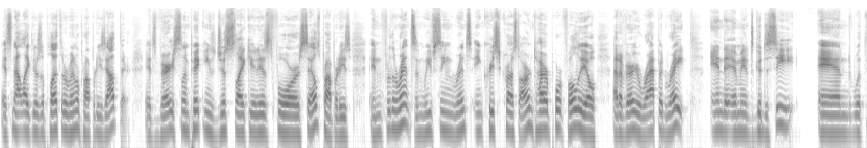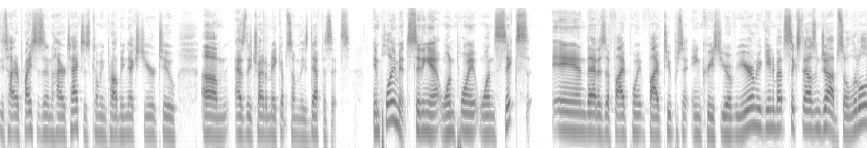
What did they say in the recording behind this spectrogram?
It's not like there's a plethora of rental properties out there. It's very slim pickings just like it is for sales properties and for the rents. And we've seen rents increase across our entire portfolio at a very rapid rate. And i mean it's good to see. And with these higher prices and higher taxes coming probably next year or two um, as they try to make up some of these deficits Employment sitting at 1.16 and that is a 5.52% increase year over year and we gained about 6000 jobs. So a little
